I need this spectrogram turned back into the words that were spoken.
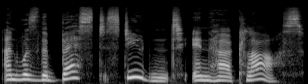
and was the best student in her class.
